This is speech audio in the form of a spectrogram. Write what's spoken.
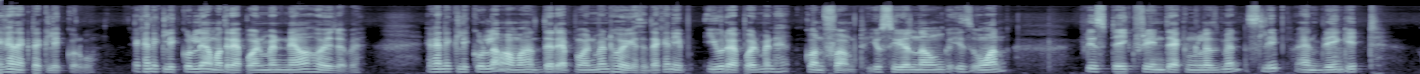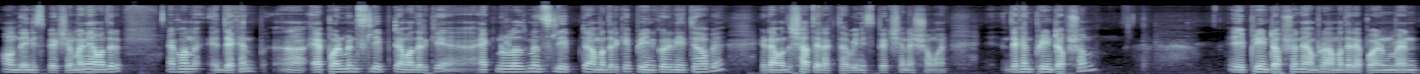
এখানে একটা ক্লিক করব। এখানে ক্লিক করলে আমাদের অ্যাপয়েন্টমেন্ট নেওয়া হয়ে যাবে। এখানে ক্লিক করলাম, আমাদের অ্যাপয়েন্টমেন্ট হয়ে গেছে। দেখেন your appointment confirmed you serial number is one please take print the acknowledgement slip and bring it on the inspection মানে আমাদের এখন দেখেন অ্যাপয়েন্টমেন্ট স্লিপটা আমাদেরকে অ্যাকনোলজমেন্ট স্লিপটা আমাদেরকে প্রিন্ট করে নিতে হবে। এটা আমাদের সাথে রাখতে হবে ইন্সপেকশনের সময়। দেখেন প্রিন্ট অপশন এই প্রিন্ট অপশনে আমরা আমাদের অ্যাপয়েন্টমেন্ট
